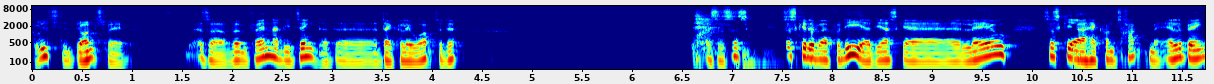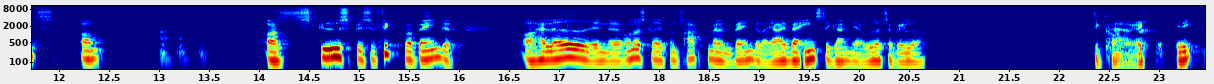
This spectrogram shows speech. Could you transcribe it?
fuldstændig åndssvagt. Altså, hvem fanden har de tænkt, at øh, der kan leve op til det? Altså, så, så skal det være fordi, at jeg skal lave, så skal jeg have kontrakt med alle bands om at skyde specifikt for bandet, og have lavet en uh, underskrevet kontrakt mellem bandet og jeg, hver eneste gang, jeg er ude og tage billeder. Det kommer Ja. ja. jo ikke til at ske.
